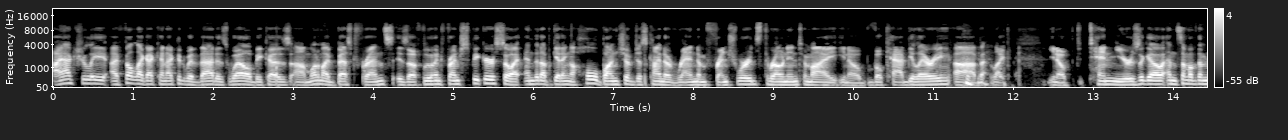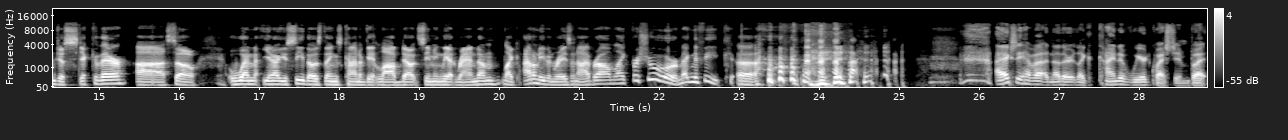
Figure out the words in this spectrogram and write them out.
I actually I felt like I connected with that as well because um, one of my best friends is a fluent French speaker, so I ended up getting a whole bunch of just kind of random French words thrown into my you know vocabulary, uh, like you know 10 years ago and some of them just stick there. Uh so when you know you see those things kind of get lobbed out seemingly at random like i don't even raise an eyebrow. I'm like for sure magnifique uh I actually have a, another like kind of weird question, but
